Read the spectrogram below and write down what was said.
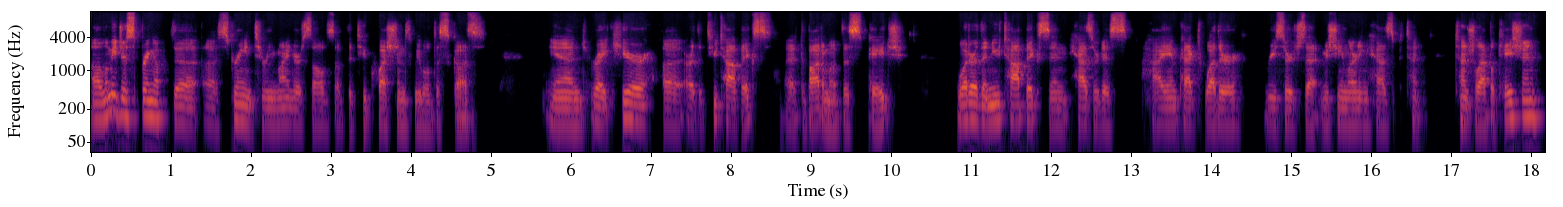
uh, let me just bring up the uh, screen to remind ourselves of the two questions we will discuss. And right here uh, are the two topics at the bottom of this page. What are the new topics in hazardous high impact weather research that machine learning has poten potential application?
